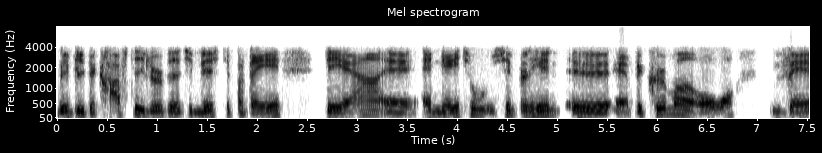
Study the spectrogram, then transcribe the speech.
vil blive bekræftet i løbet af de næste par dage. Det er, at NATO simpelthen øh, er bekymret over, hvad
